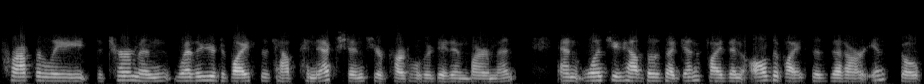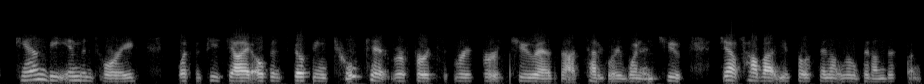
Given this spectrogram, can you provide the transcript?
properly determine whether your devices have connection to your cardholder data environment. And once you have those identified, then all devices that are in scope can be inventoried, what the PCI Open Scoping Toolkit refers refers to as uh, Category 1 and 2. Jeff, how about you fill us in a little bit on this one?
